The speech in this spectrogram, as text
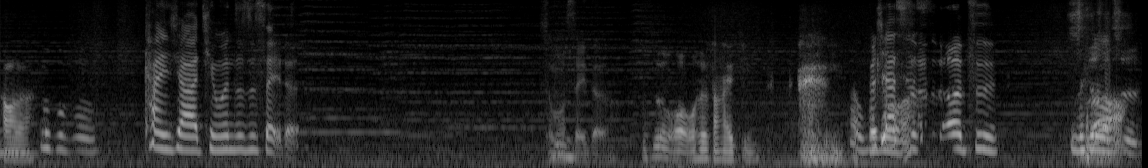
好了，不不不，看一下，请问这是谁的？什么谁的？不是我，我是伤害金。我现在死了十二次，不是我，十二次，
